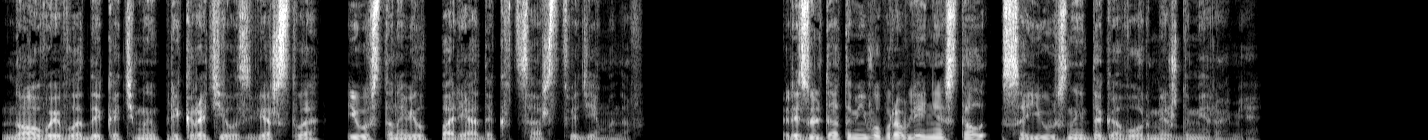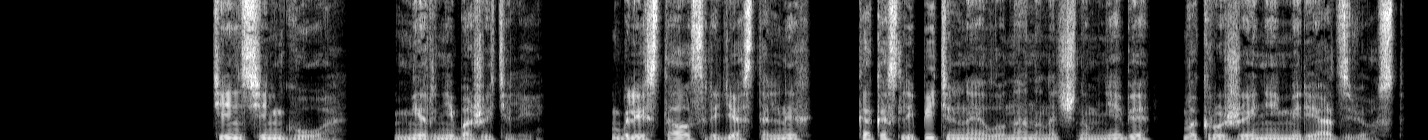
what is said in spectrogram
новый владыка тьмы прекратил зверство и установил порядок в царстве демонов. Результатом его правления стал союзный договор между мирами. Тинсиньгуа, мир небожителей, блистал среди остальных, как ослепительная луна на ночном небе в окружении мириад звезд.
